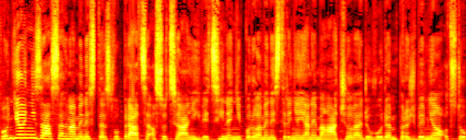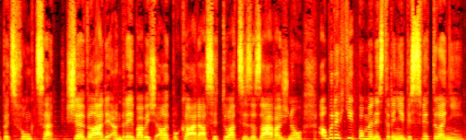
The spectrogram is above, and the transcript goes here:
Pondělní zásah na ministerstvu práce a sociálních věcí není podle ministrině Jany Maláčové důvodem, proč by měla odstoupit z funkce. Šéf vlády Andrej Babiš ale pokládá situaci za závažnou a bude chtít po ministrině vysvětlení.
